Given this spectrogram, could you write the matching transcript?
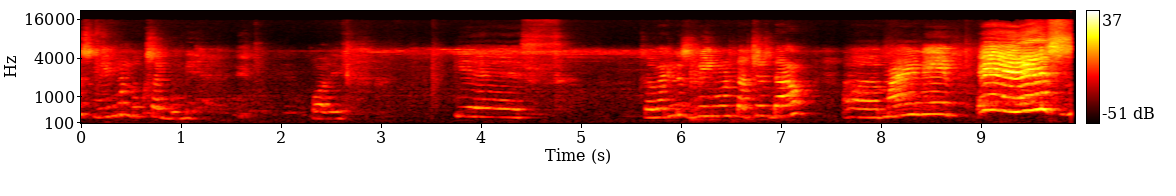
this green one looks like booby. Polly. Yes. So when this green one touches down, uh, my name is.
